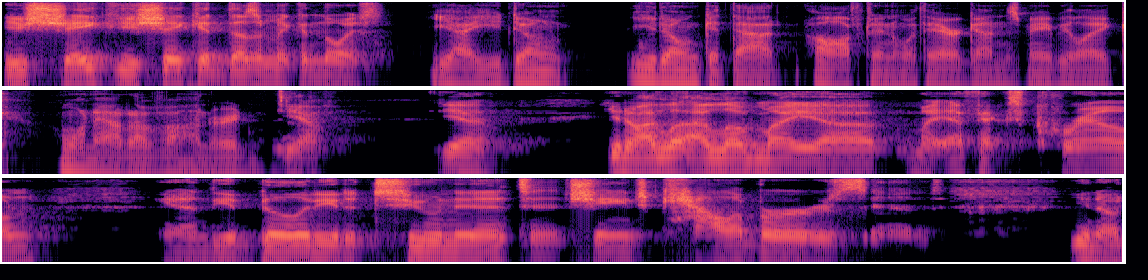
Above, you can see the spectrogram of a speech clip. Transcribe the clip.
You shake, you shake it, doesn't make a noise. Yeah, you don't you don't get that often with air guns. Maybe like one out of a hundred. Yeah, yeah. You know, I, lo- I love my uh, my FX Crown and the ability to tune it and change calibers and you know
